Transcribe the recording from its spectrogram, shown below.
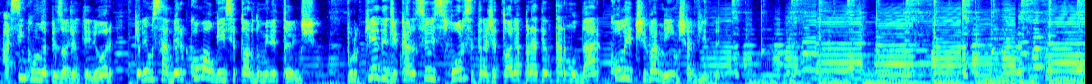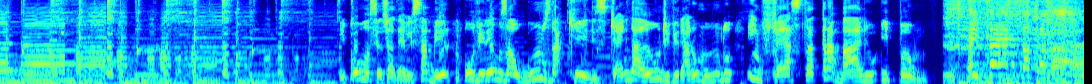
Assim como no episódio anterior, queremos saber como alguém se torna um militante. Por que dedicar o seu esforço e trajetória para tentar mudar coletivamente a vida? E como vocês já devem saber, ouviremos alguns daqueles que ainda hão de virar o mundo em festa, trabalho e pão. Em festa, trabalho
